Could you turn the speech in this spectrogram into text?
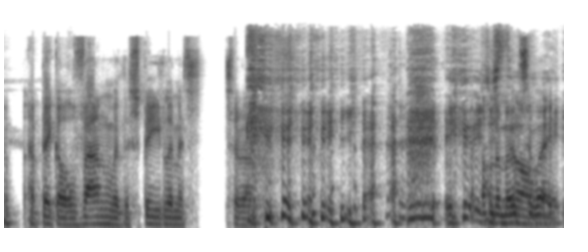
a, a big old van with a speed limit. yeah, It on the oh, motorway.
